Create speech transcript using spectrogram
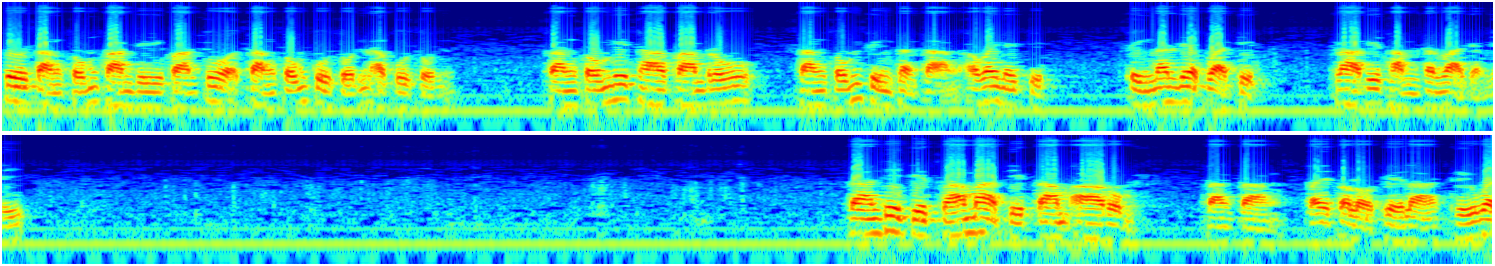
คือสั่งสมความดีความชั่ว สั่งสมกุศลอกุศล สั่งสมวิชาความรู้ สั่งสมสิ่งต่างๆ เอาไว้ในจิต สิ่งนั้นเรียกว่าจิตพระพิธรรมท่านว่าอย่างนี้ การที่จิตสามารถติดตามอารมณ์ต่างๆไปตลอดเวลา ถือว่า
